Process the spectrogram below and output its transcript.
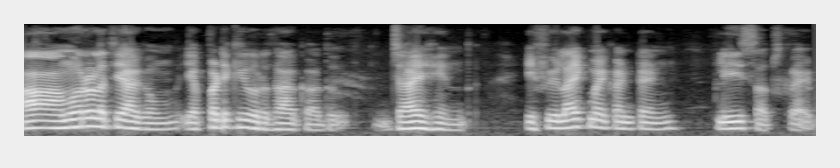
ఆ అమరుల త్యాగం ఎప్పటికీ వృధా కాదు. జై హింద్. If you like my content please subscribe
